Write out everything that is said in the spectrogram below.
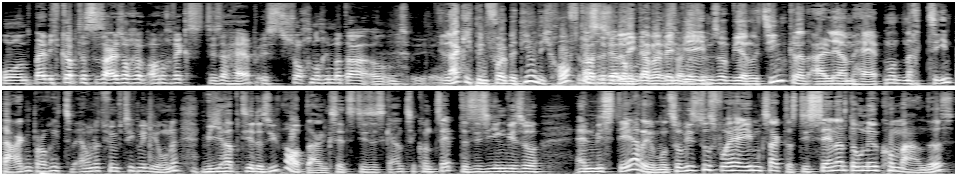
Und weil ich glaube, dass das alles auch, auch noch wächst. Dieser Hype ist doch noch immer da. Und, Lack, ich bin voll bei dir und ich hoffe, dass es überlegt. Aber wenn wir eben so, wir sind gerade alle am Hypen und nach zehn Tagen brauche ich 250 Millionen. Wie habt ihr das überhaupt angesetzt, dieses ganze Konzept? Das ist irgendwie so ein Mysterium. Und so wie du es vorher eben gesagt hast, die San Antonio Commanders,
